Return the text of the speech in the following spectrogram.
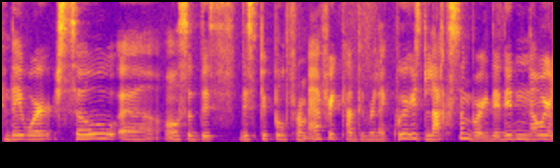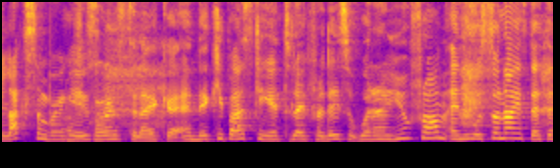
And they were so uh, also this these people from Africa. They were like, "Where is Luxembourg?" They didn't know where Luxembourg of is. Of course, like, uh, and they keep asking it like for days. Where are you from? And it was so nice that uh,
